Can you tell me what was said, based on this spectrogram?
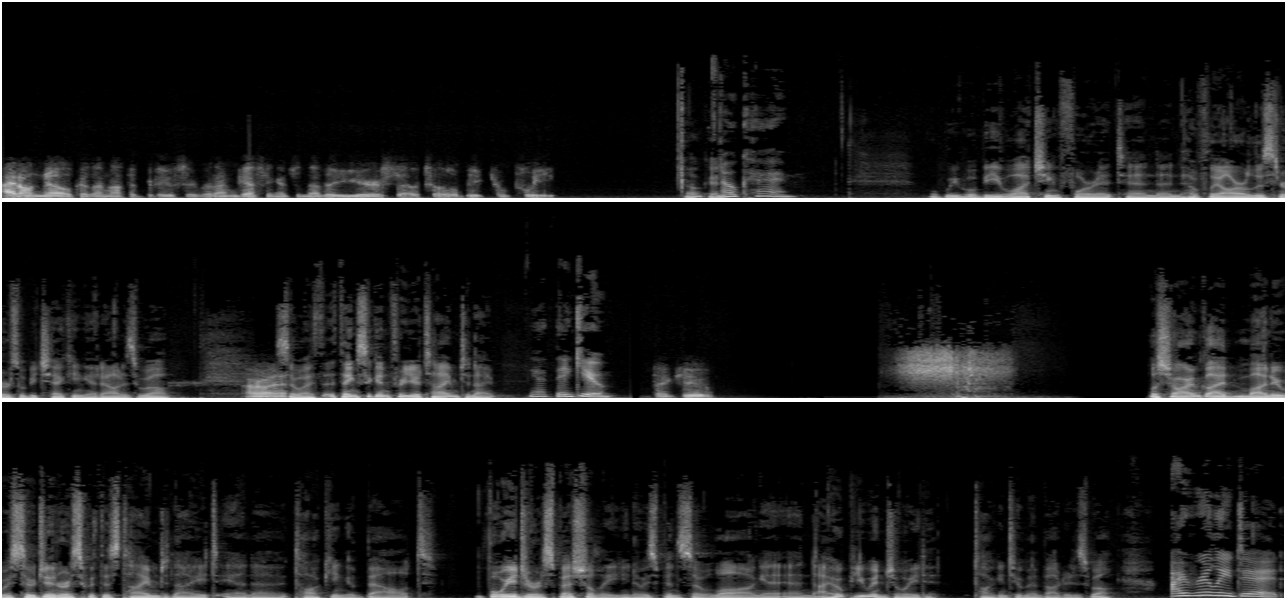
I don't know because I'm not the producer, but I'm guessing it's another year or so till it'll be complete. Okay. Okay. Well, we will be watching for it and, and hopefully all our listeners will be checking it out as well. All right. So uh, th- thanks again for your time tonight. Yeah. Thank you. Thank you. Well, Shar, I'm glad Manu was so generous with his time tonight and uh, talking about Voyager, especially. You know, it's been so long, and, and I hope you enjoyed talking to him about it as well. I really did.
